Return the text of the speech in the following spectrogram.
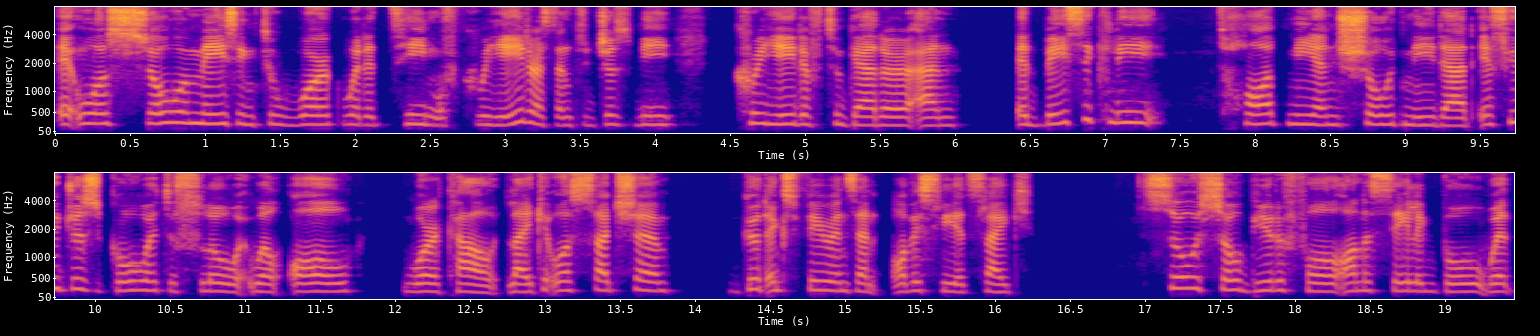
it was so amazing to work with a team of creators and to just be creative together. And it basically taught me and showed me that if you just go with the flow, it will all work out. Like it was such a good experience. And obviously, it's like so, so beautiful on a sailing boat with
